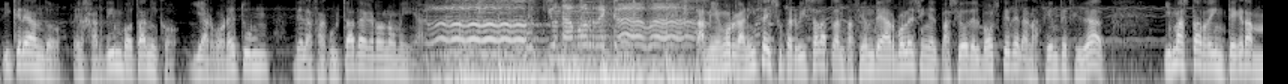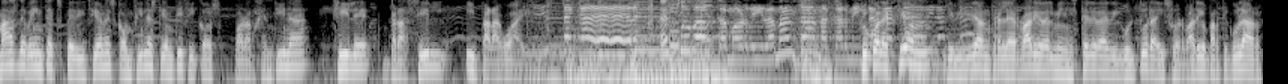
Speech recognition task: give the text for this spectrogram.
y creando el Jardín Botánico y Arboretum de la Facultad de Agronomía. También organiza y supervisa la plantación de árboles en el Paseo del Bosque de la naciente ciudad y más tarde integra más de 20 expediciones con fines científicos por Argentina, Chile, Brasil y Paraguay. Su colección, dividida entre el herbario del Ministerio de Agricultura y su herbario particular,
